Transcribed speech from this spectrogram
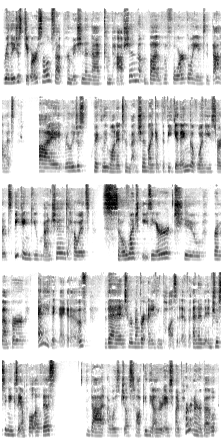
really just give ourselves that permission and that compassion. But before going into that, I really just quickly wanted to mention, like at the beginning of when you started speaking, you mentioned how it's so much easier to remember anything negative than to remember anything positive. And an interesting example of this that I was just talking the other day to my partner about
